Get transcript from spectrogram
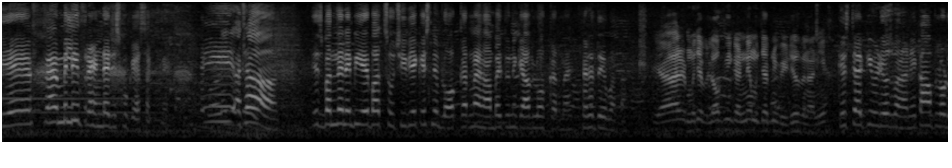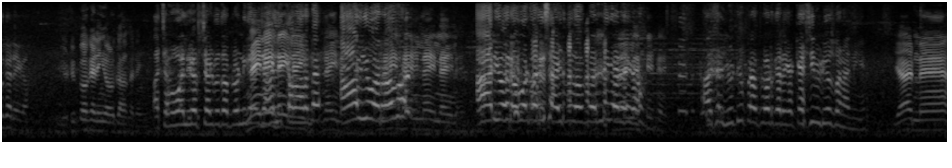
ये फैमिली फ्रेंड है जिसको कह सकते हैं। अच्छा इस बंदे ने भी ये बात सोची हुई है कि इसने ब्लॉग करना है। हाँ भाई तूने क्या ब्लॉग करना है? पहले तो ये बता। यार मुझे ब्लॉग नहीं करना है मुझे अपनी वीडियोस बनानी है। किस टाइप की वीडियोस बनानी है? कहाँ अपलोड करेगा? यूट्यूब पर करेंगे और कहाँ करेंगे? अच्छा वो वाली वेबसाइट पे तो अपलोड नहीं करेगा नहीं नहीं नहीं आर यू अ रोबोट नहीं नहीं नहीं आर यू अ रोबोट वाली साइट पे तो अपलोड नहीं करेगा। अच्छा यूट्यूब पे अपलोड करेगा। कैसी वीडियोस बनानी है? यार मैं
